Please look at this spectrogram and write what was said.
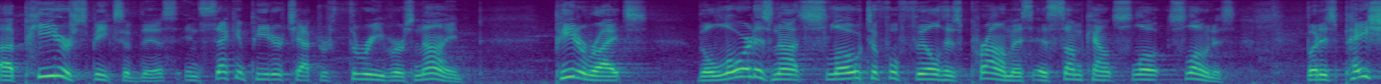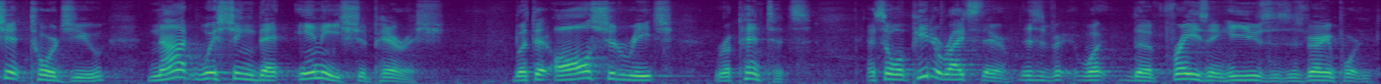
Uh, Peter speaks of this in 2 Peter chapter 3 verse 9. Peter writes, "The Lord is not slow to fulfill his promise as some count slow, slowness, but is patient towards you, not wishing that any should perish, but that all should reach repentance. And so, what Peter writes there, this is what the phrasing he uses is very important.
